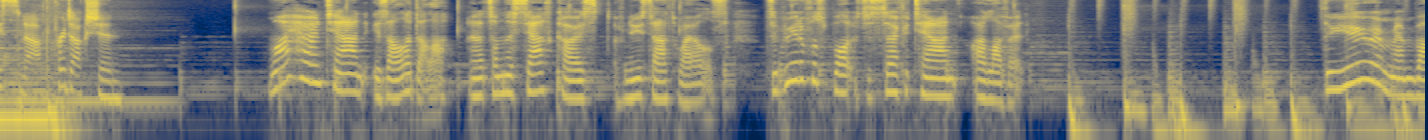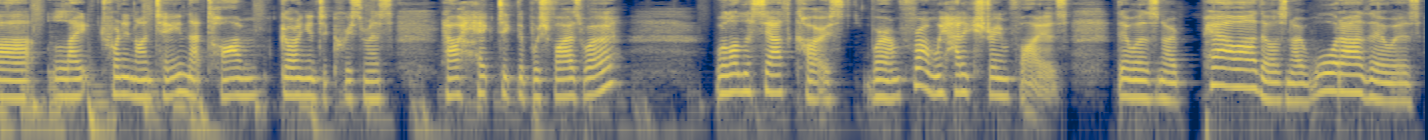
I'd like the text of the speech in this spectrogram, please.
LiSTNR production. My hometown is Ulladulla and it's on the south coast of New South Wales. It's a beautiful spot, it's a surfy town, I love it. Do you remember late 2019, that time going into Christmas, how hectic the bushfires were? Well, on the south coast, where I'm from, we had extreme fires. There was no power, there was no water, there was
